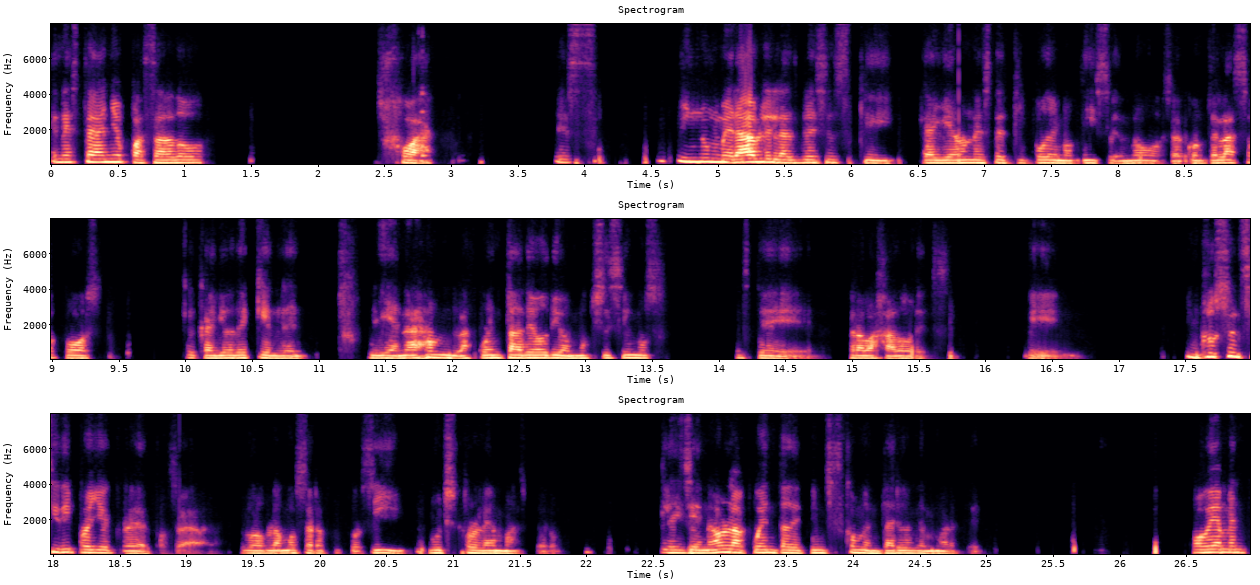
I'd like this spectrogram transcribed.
en este año pasado, es innumerable las veces que cayeron este tipo de noticias, ¿no? O sea, con The Post, que cayó de que le, llenaron la cuenta de odio a muchísimos este, trabajadores. Eh, incluso en CD Projekt Red, o sea, lo hablamos hace rato, sí, muchos problemas, pero les llenaron la cuenta de pinches comentarios de muerte. Obviamente,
